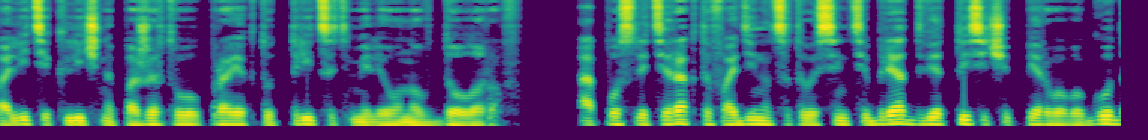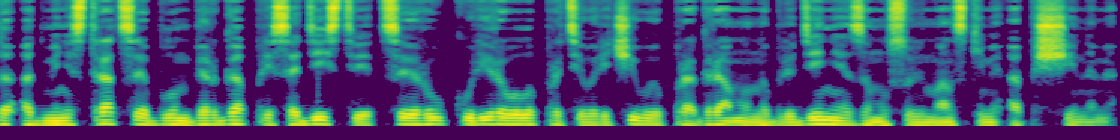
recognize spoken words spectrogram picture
Политик лично пожертвовал проекту 30 миллионов долларов. А после терактов 11 сентября 2001 года администрация Блумберга при содействии ЦРУ курировала противоречивую программу наблюдения за мусульманскими общинами.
